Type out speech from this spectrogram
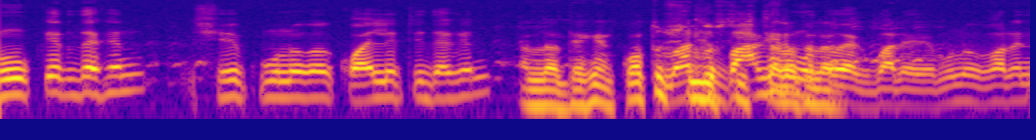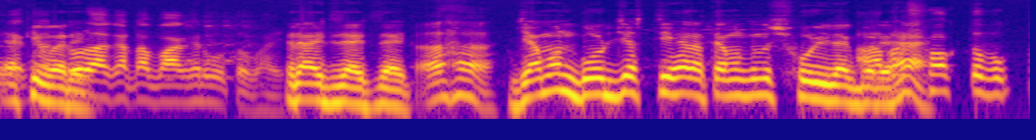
মুখের দেখেন শেপ মনে করেন কোয়ালিটি দেখেন। আল্লাহ দেখেন কত মানে সুন্দর বাঘের মতো একবারে মনে করেন একেবারে। একটা বাঘের মতো ভাই। রাইট রাইট রাইট যেমন গর্জিয়াস চেহারা তেমন কিন্তু শরীর একবারে আবার হ্যাঁ। শক্তপোক্ত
